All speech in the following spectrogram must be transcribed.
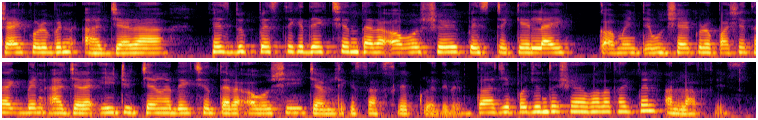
ট্রাই করবেন। আর যারা ফেসবুক পেজ থেকে দেখছেন, তারা অবশ্যই পেজটাকে লাইক কমেন্ট এবং শেয়ার করে পাশে থাকবেন। আর যারা ইউটিউব চ্যানেল দেখছেন, তারা অবশ্যই চ্যানেলটিকে সাবস্ক্রাইব করে দেবেন। তো আজ এ পর্যন্ত সবাই ভালো থাকবেন। আল্লাহ হাফিজ।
